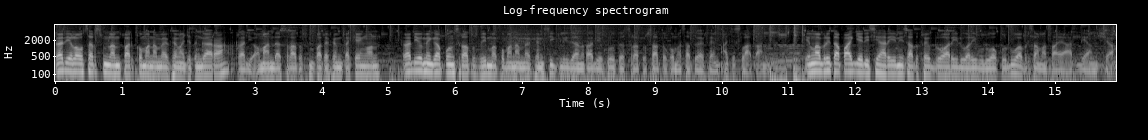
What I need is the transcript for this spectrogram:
Radio Loser 94,6 FM Aceh Tenggara, Radio Amanda 104 FM Takengon, Radio Megapun 105,6 FM Sigli dan Radio Klute 101,1 FM Aceh Selatan. Inilah berita pagi edisi hari ini 1 Februari 2022 bersama saya Ardian Syah.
